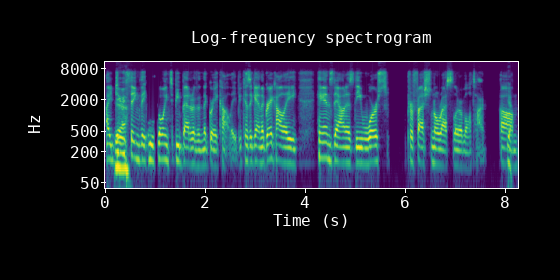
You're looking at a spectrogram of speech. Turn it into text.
I do Yeah. think that he's going to be better than the Great Khali because again, the Great Khali, hands down, is the worst professional wrestler of all time. Yeah. Um,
